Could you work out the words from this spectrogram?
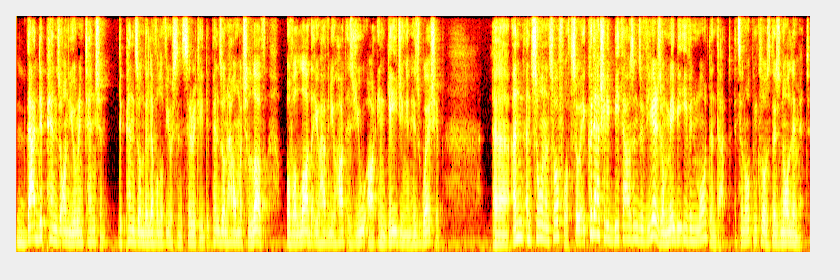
That depends on your intention, depends on the level of your sincerity, depends on how much love of Allah that you have in your heart as you are engaging in His worship. Uh, and, and so on and so forth. So it could actually be thousands of years or maybe even more than that. It's an open close, there's no limit.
